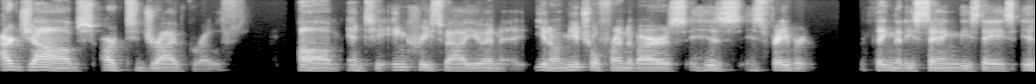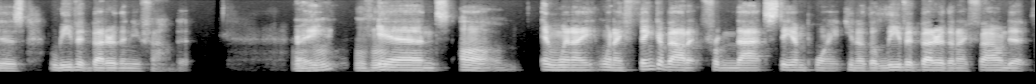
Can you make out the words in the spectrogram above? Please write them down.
our jobs are to drive growth um and to increase value. And you know a mutual friend of ours his his favorite thing that he's saying these days is leave it better than you found it right? Mhm, mhm. and um and when i when i think about it from that standpoint you know the leave it better than i found it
